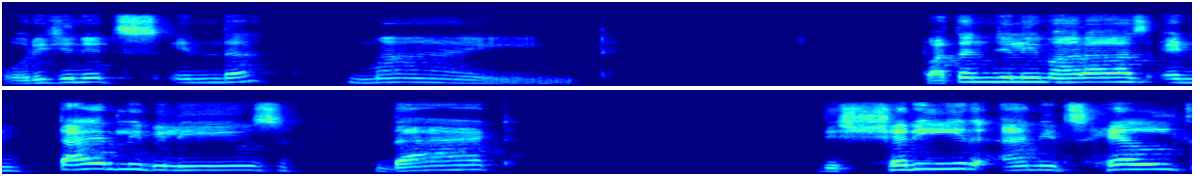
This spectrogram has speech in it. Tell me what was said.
originates in the mind. Patanjali Maharaj entirely believes that the sharir and its health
